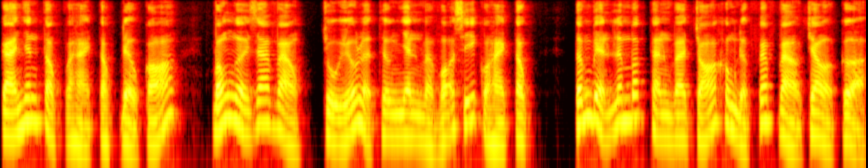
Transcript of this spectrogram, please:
cả nhân tộc và hải tộc đều có. Bóng người ra vào, chủ yếu là thương nhân và võ sĩ của hải tộc. Tấm biển Lâm Bắc Thần và chó không được phép vào treo ở cửa,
